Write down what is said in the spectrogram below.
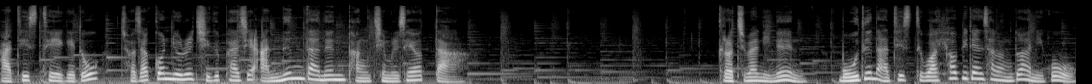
아티스트에게도 저작권료를 지급하지 않는다는 방침을 세웠다. 그렇지만 이는 모든 아티스트와 협의된 상황도 아니고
